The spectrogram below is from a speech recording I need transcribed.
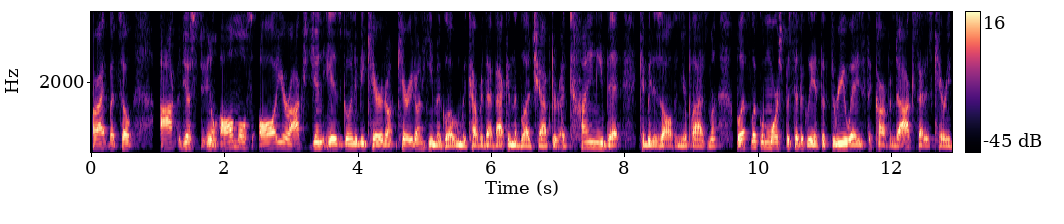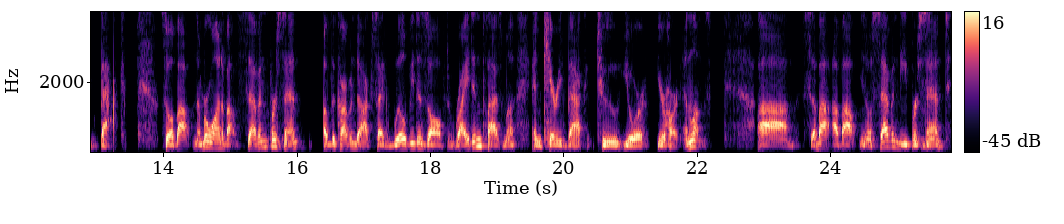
All right, but so uh, just you know, almost all your oxygen is going to be carried on carried on hemoglobin. We covered that back in the blood chapter. A tiny bit can be dissolved in your plasma. But let's look more specifically at the three ways that carbon dioxide is carried back. So about number one, about seven percent of the carbon dioxide will be dissolved right in plasma and carried back to your your heart and lungs. Um, so about about you know 70 percent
